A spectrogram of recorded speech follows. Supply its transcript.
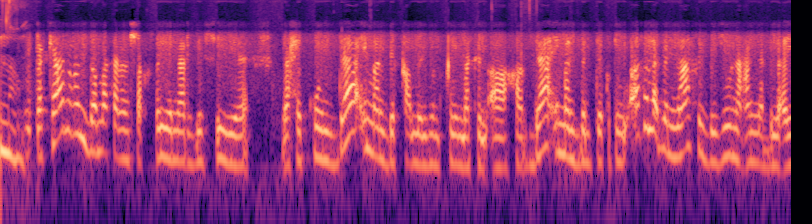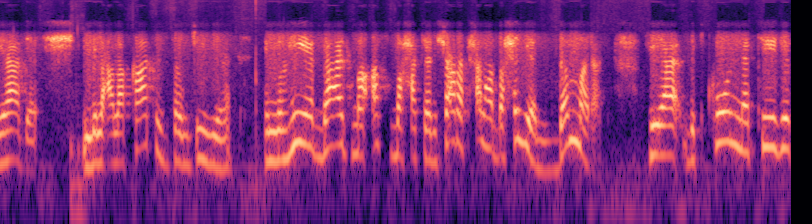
نعم. إذا كان عنده مثلا شخصية نرجسية راح يكون دائما بقلل من قيمة الآخر دائما بنتقده وأغلب الناس اللي بيجونا عنا بالعيادة بالعلاقات الزوجية إنه هي بعد ما أصبحت يعني شعرت حالها ضحية تدمرت هي بتكون نتيجة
